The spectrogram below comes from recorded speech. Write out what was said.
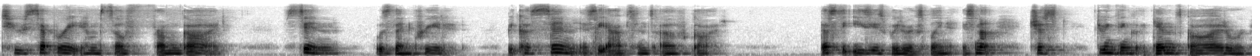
to separate himself from God, sin was then created because sin is the absence of God. That's the easiest way to explain it. It's not just doing things against God or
